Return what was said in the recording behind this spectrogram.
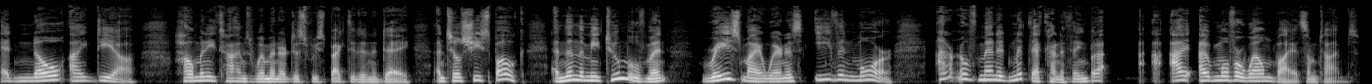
had no idea how many times women are disrespected in a day until she spoke. And then the Me Too movement raised my awareness even more. I don't know if men admit that kind of thing, but I, I, I'm overwhelmed by it sometimes.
